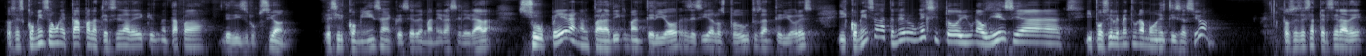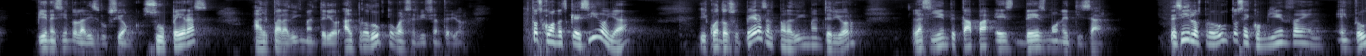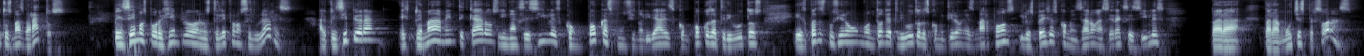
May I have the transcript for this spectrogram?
Entonces comienza una etapa, la tercera D, que es una etapa de disrupción. Es decir, comienzan a crecer de manera acelerada, superan al paradigma anterior, es decir, a los productos anteriores, y comienzan a tener un éxito y una audiencia y posiblemente una monetización. Entonces esa tercera D viene siendo la disrupción. Superas al paradigma anterior, al producto o al servicio anterior. Entonces, cuando has crecido ya y cuando superas al paradigma anterior, la siguiente etapa es desmonetizar. Es decir, los productos se convierten en, productos más baratos. Pensemos, por ejemplo, en los teléfonos celulares. Al principio eran extremadamente caros, inaccesibles, con pocas funcionalidades, con pocos atributos, y después nos pusieron un montón de atributos, los convirtieron en smartphones y los precios comenzaron a ser accesibles para, para muchas personas.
